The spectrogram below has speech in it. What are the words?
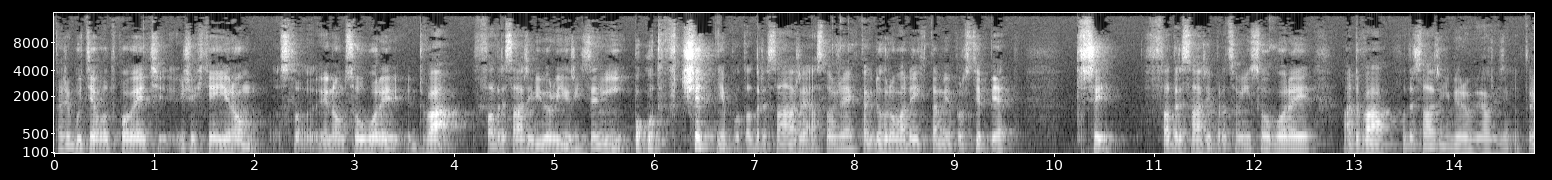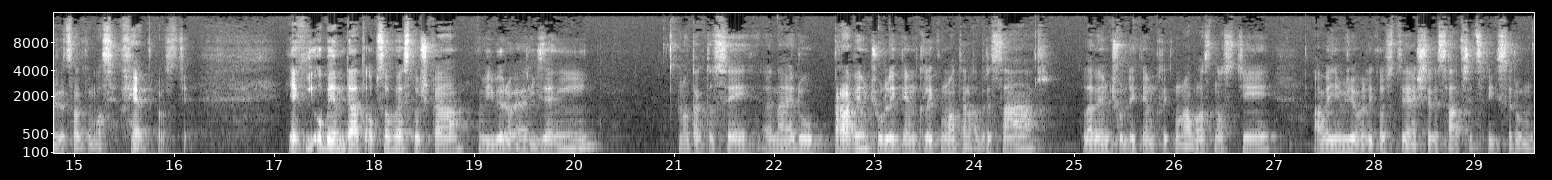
Takže buď je odpověď, že chtějí jenom, jenom soubory dva v adresáři výběrových řízení, pokud včetně pod adresáře a složek, tak dohromady jich tam je prostě pět. Tři v adresáři pracovní soubory a dva v adresáři výběrového řízení. Takže celkem asi pět prostě. Jaký objem dat obsahuje složka výběrové řízení? No tak to si najedu pravým čudlíkem kliknu na ten adresář, levým čudlíkem kliknu na vlastnosti a vidím, že velikost je 63,7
